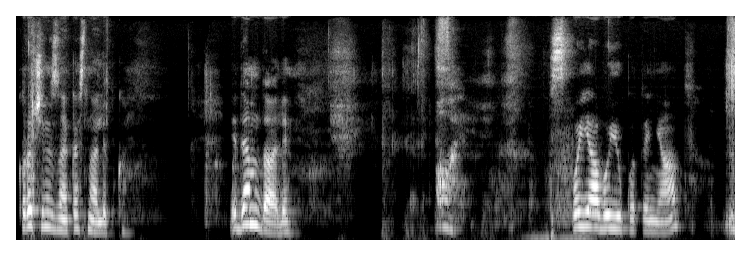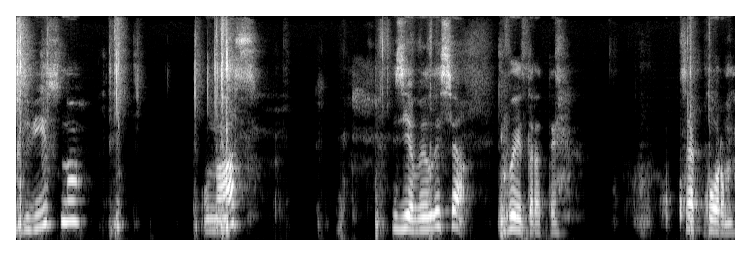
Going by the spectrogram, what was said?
Коротше, не знаю, якась наліпка. Ідемо далі. Ой. З появою котенят, звісно, у нас з'явилися витрати. Це корм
